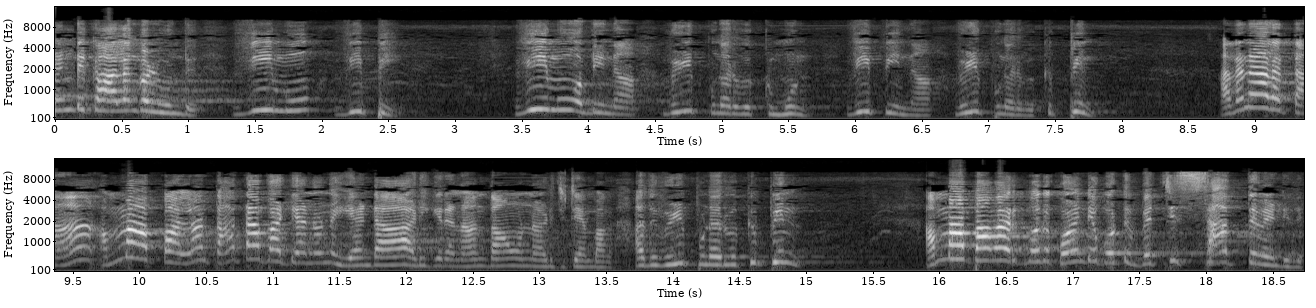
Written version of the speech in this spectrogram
ரெண்டு காலங்கள் உண்டு. விமு விபி விமு அப்படின்னா விழிப்புணர்வுக்கு முன். விபின்னா விழிப்புணர்வுக்கு பின். அதனால தான் அம்மா அப்பா எல்லாம் தாத்தா பாட்டியானு ஏண்டா ஏன்டா அடிக்கிறேன் நான் தான் ஒன்னு அடிச்சுட்டேன்பாங்க அது விழிப்புணர்வுக்கு பின். அம்மா அப்பாவா இருக்கும்போது குழந்தைய போட்டு வச்சு சாத்த வேண்டியது.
